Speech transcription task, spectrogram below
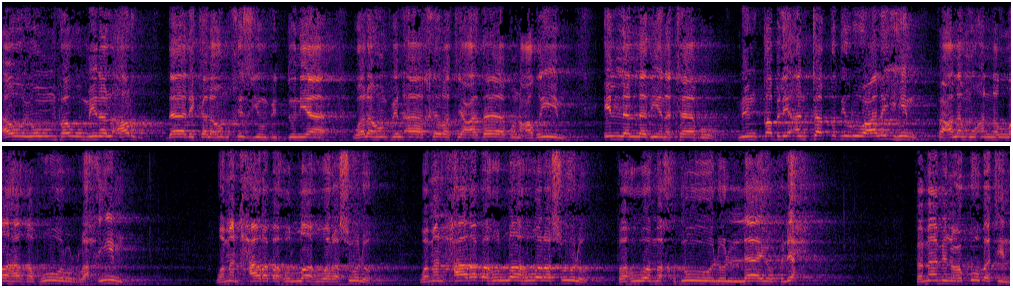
أو ينفوا من الأرض. ذلك لهم خزي في الدنيا ولهم في الآخرة عذاب عظيم. إلا الذين تابوا من قبل أن تقدروا عليهم فاعلموا أن الله غفور رحيم. ومن حاربه الله ورسوله ومن حاربه الله ورسوله فهو مخذول لا يفلح. فما من عقوبة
